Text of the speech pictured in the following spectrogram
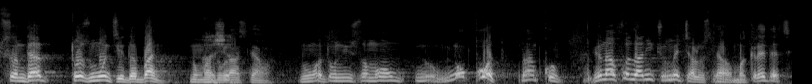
să-mi dea toți munții de bani. Nu mă Așa. duc la Steaua. Nu mă duc nici să mă... Nu, nu pot. N-am cum. Eu n-am fost la niciun meci al lui Steaua, mă credeți?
